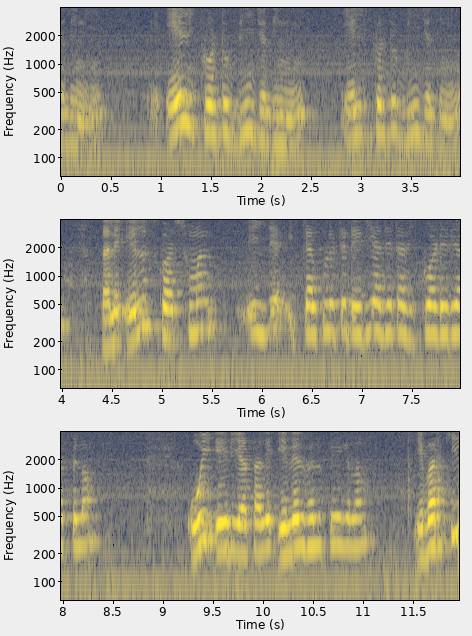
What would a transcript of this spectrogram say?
যদি নিই এল ইকুয়াল টু বি যদি নিই এল ইকুয়াল টু বি যদি নিই, তাহলে এল স্কোয়ার সমান এই যে ক্যালকুলেটেড এরিয়া যেটা রিকোয়ার্ড এরিয়া পেলাম, ওই এরিয়া তাহলে এল এর ভ্যালু পেয়ে গেলাম। এবার কি?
